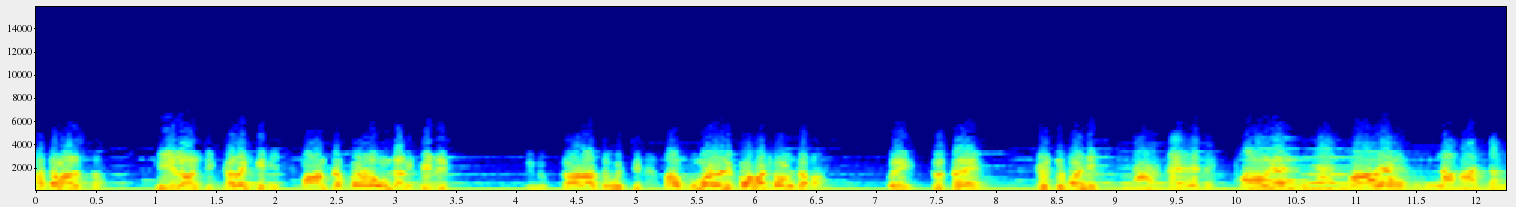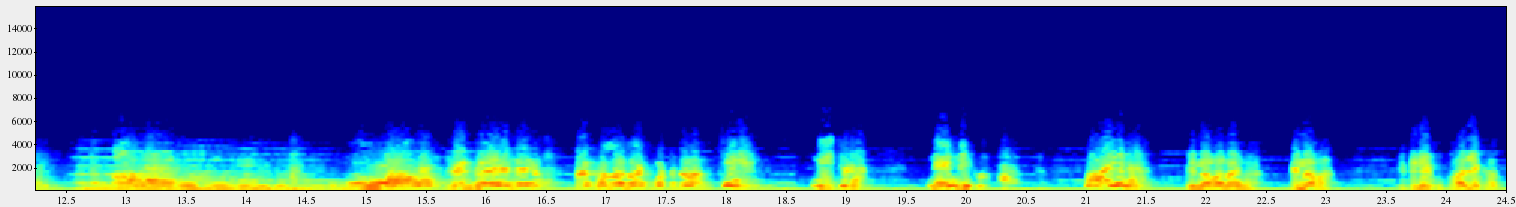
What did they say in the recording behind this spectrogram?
హతమారుస్తాం. నీలాంటి కలంకిని మా అంతఃపురంలో ఉండడానికి వీల్లేదు. నిన్ను ప్రాణాలతో ఉంచి మా కుమారుని పోగొట్టుకోమంటావా? ఒరే చూస్తారే? మావగారు నా మాట నమ్మండి. మావగారు. ఏంటో ఏంటో నా పిల్లలు లేకపోతుంటారా ఛీ, నీచుడా నేను నీకు భార్యనా? విన్నావా నాయన? విన్నావా? ఇది నీకు భార్య కాదు.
